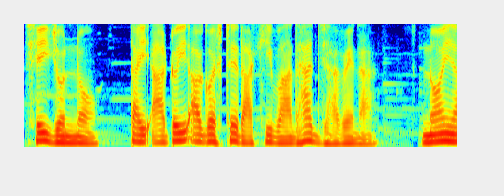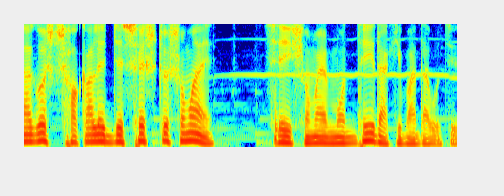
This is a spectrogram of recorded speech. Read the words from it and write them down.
সেই জন্য তাই আটই আগস্টে রাখি বাঁধা যাবে না। নয় আগস্ট সকালের যে শ্রেষ্ঠ সময়, সেই সময়ের মধ্যেই রাখি বাঁধা উচিত।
